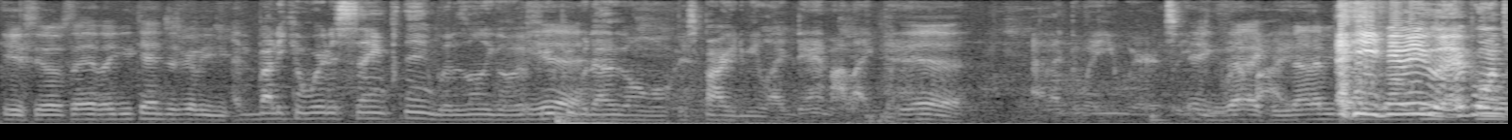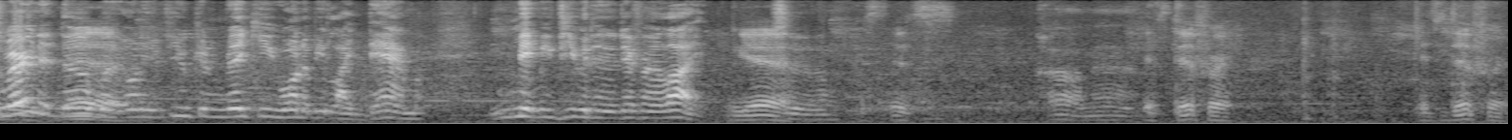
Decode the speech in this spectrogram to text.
You see what I'm saying? Like you can't just really. Everybody can wear the same thing, but there's only gonna be a few Yeah. people that are gonna inspire you to be like, damn, I like that. Yeah, I like the way you wear it. So you wanna buy exactly. it. Not everybody. you feel me? gonna Everyone's cool wearing it though, Yeah. but only if you can make you want to be like, damn, make me view it in a different light. yeah, So, it's, it's oh man. it's different. It's different.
